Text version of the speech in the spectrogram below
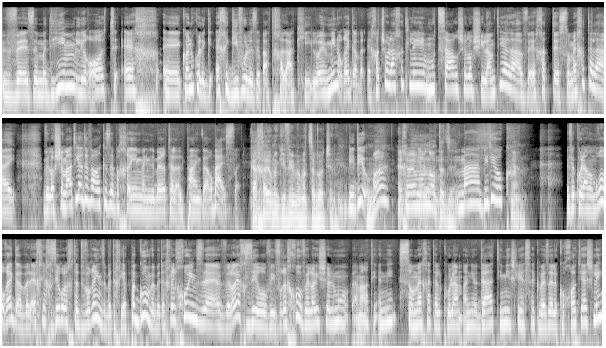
וזה מדהים לראות איך, אה, קודם כל, איך הגיבו לזה בהתחלה, כי לא האמינו, רגע, אבל איך את שולחת לי מוצר שלא שילמתי עליו, ואיך את אה, סומכת עליי, ולא שמעתי על דבר כזה בחיים, ואני מדברת על 2014. ככה היו מגיבים במצגות שלי. בדיוק. מה? איך הם מממנות כאילו, את זה? מה, בדיוק. כן. וכולם אמרו, רגע, אבל איך יחזירו לך את הדברים? זה בטח יהיה פגום, ובטח ילכו עם זה, ולא יחזירו, ויברחו, ולא ישלמו. ואמרתי, אני סומכת על כולם, אני יודעת עם מי יש לי עסק ואיזה לקוחות יש לי,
